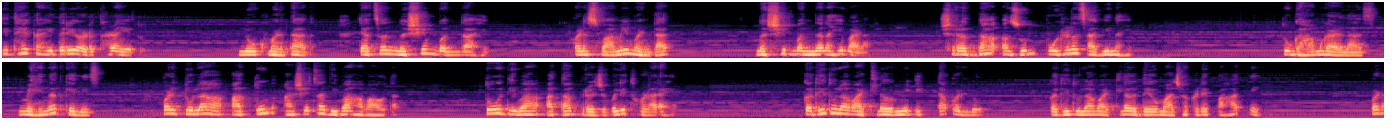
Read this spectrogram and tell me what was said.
तिथे काहीतरी अडथळा येतो. लोक म्हणतात त्याचं नशीब बंद आहे. पण स्वामी म्हणतात नशीब बंद नाही बाळा. श्रद्धा अजून पूर्ण जागी नाही. तू घाम गाळलास मेहनत केलीस पण तुला आतून आशेचा दिवा हवा होता. तो दिवा आता प्रज्वलित होणार आहे. कधी तुला वाटलं मी एकटा पडलो? कधी तुला वाटलं देव माझ्याकडे पाहत नाही? पण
